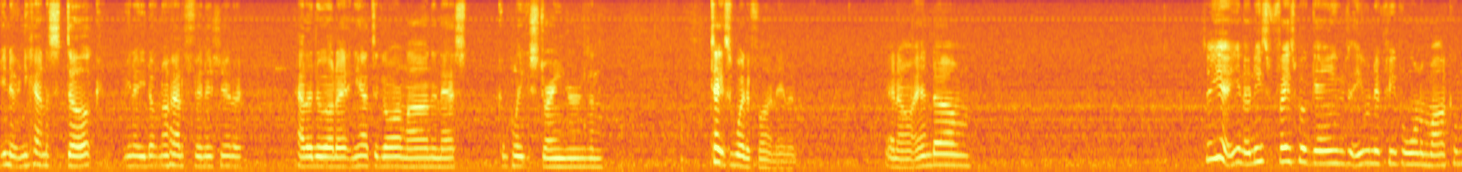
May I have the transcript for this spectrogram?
you know you're kind of stuck you know you don't know how to finish it or how to do all that and you have to go online and ask complete strangers and it takes away the fun in it? You know and um so yeah you know these Facebook games even if people want to mock them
